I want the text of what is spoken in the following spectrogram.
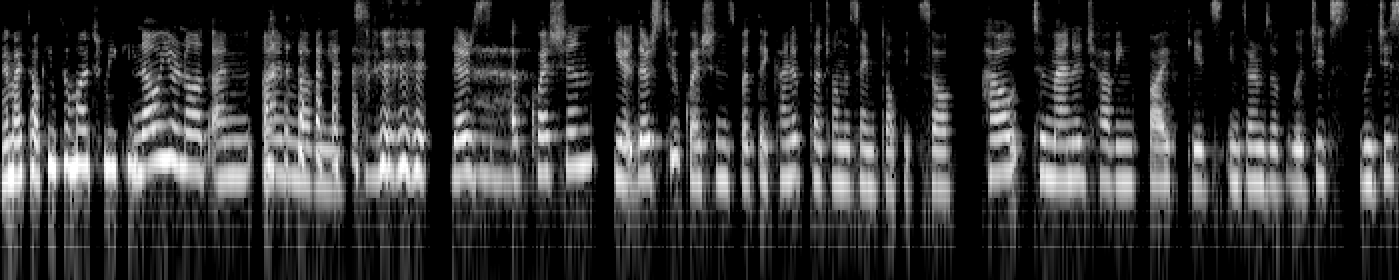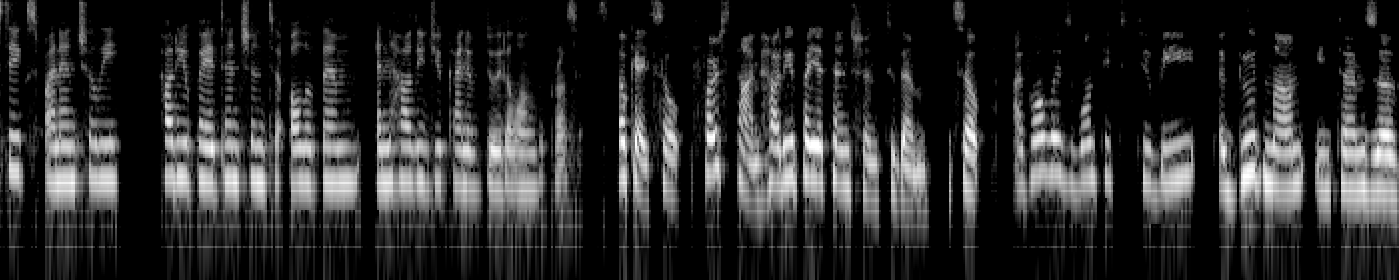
am i talking too much Miki? No, you're not. I'm I'm loving it. There's a question here. There's two questions, but they kind of touch on the same topic. So, how to manage having five kids in terms of logistics, logistics, financially? How do you pay attention to all of them? And how did you kind of do it along the process? okay so first time how do you pay attention to them so i've always wanted to be a good mom in terms of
